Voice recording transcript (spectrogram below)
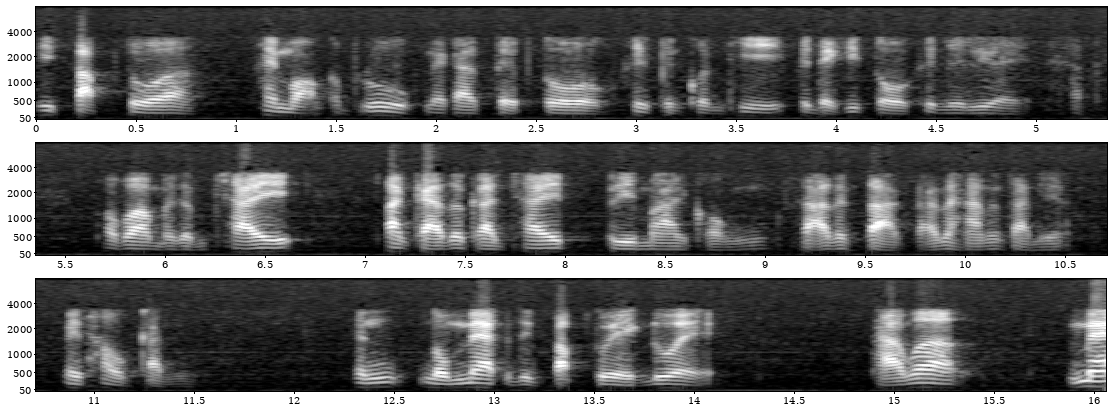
ที่ปรับตัวให้เหมาะกับลูกในการเติบโตขึ้นเป็นคนที่เป็นเด็กที่โตขึ้นเรื่อยๆครับ เพราะว่ามันจะใช้ร่างกายต้องการใช้ปริมาณของสารต่างๆ สารอาหารต่างๆ เนี่ยไม่เท่ากัน ฉะนั้นนมแม่ก็จึงปรับตัวเองด้วย ถามว่าแม่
